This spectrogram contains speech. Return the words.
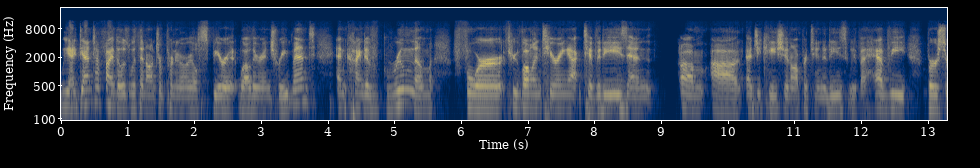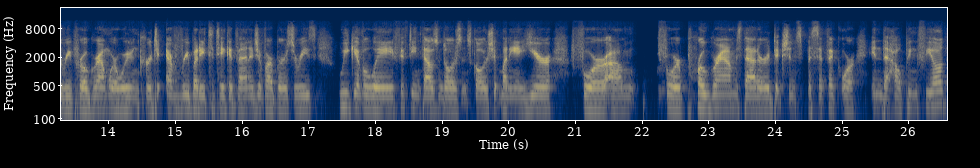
we identify those with an entrepreneurial spirit while they're in treatment and kind of groom them for through volunteering activities and um, uh, education opportunities. We have a heavy bursary program where we encourage everybody to take advantage of our bursaries. We give away $15,000 in scholarship money a year for um, for programs that are addiction specific or in the helping field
